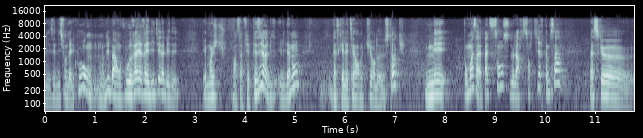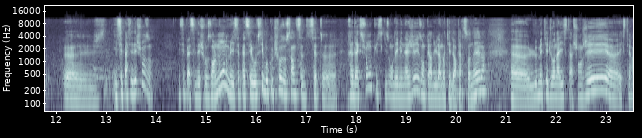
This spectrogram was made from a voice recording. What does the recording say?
les éditions Delcourt ont- m'ont dit bah, on voudrait rééditer la BD. Et moi, ça fait plaisir évi- évidemment, parce qu'elle était en rupture de stock, mais pour moi, ça n'a pas de sens de la ressortir comme ça, parce que euh, il s'est passé des choses. Il s'est passé des choses dans le monde, mais il s'est passé aussi beaucoup de choses au sein de cette, euh, rédaction, puisqu'ils ont déménagé, ils ont perdu la moitié de leur personnel, euh, le métier de journaliste a changé, etc.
